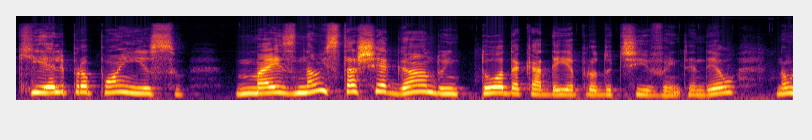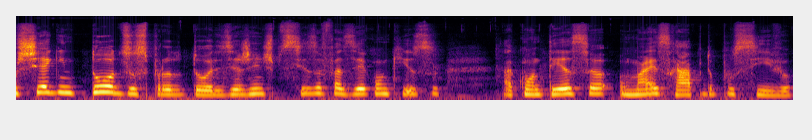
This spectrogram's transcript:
que ele propõe isso, mas não está chegando em toda a cadeia produtiva, entendeu? Não chega em todos os produtores e a gente precisa fazer com que isso aconteça o mais rápido possível.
